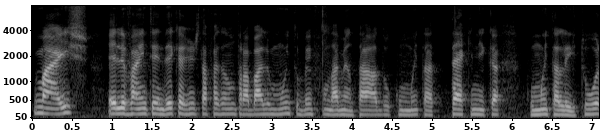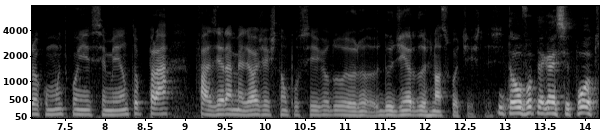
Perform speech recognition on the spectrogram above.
mas ele vai entender que a gente está fazendo um trabalho muito bem fundamentado, com muita técnica, com muita leitura, com muito conhecimento para fazer a melhor gestão possível do, do dinheiro dos nossos cotistas. Então eu vou pegar esse ponto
